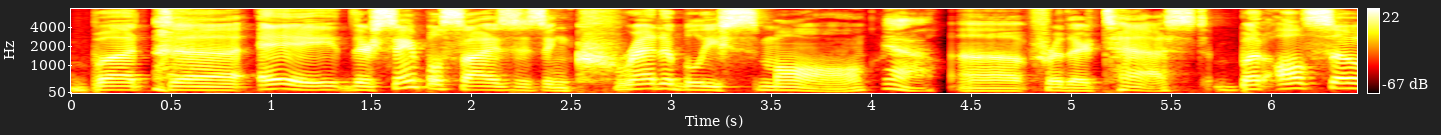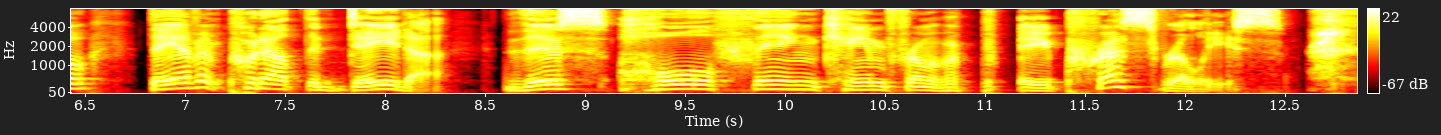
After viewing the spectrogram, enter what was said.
but uh, A, their sample size is incredibly small Yeah. uh, for their test, but also they haven't put out the data. This whole thing came from a, a press release.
